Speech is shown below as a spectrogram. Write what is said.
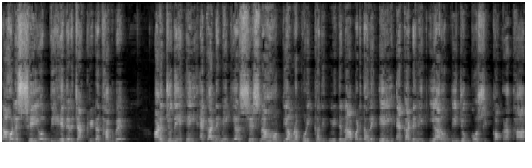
তাহলে সেই অবধি এদের চাকরিটা থাকবে। আর যদি এই একাডেমিক ইয়ার শেষ না হওয়া অবধি আমরা পরীক্ষা নিতে না পারি, তাহলে এই একাডেমিক ইয়ার অবধি যোগ্য শিক্ষকরা থাক।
